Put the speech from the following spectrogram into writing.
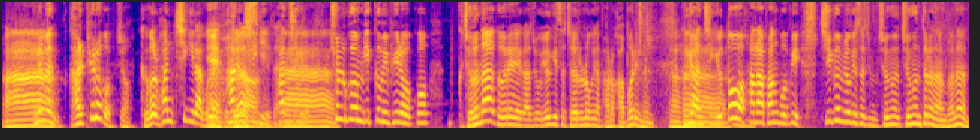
아. 그러면 갈 필요가 없죠. 그걸 환치기라고 예, 하는군요. 그렇습니다. 환치기. 아. 출금 입금이 필요 없고 그 전화 거래해가지고 여기서 저를로 그냥 바로 가버리는 아하. 그게 환치기고 또 하나 방법이 지금 여기서 지금 증언 증언 드러난 거는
